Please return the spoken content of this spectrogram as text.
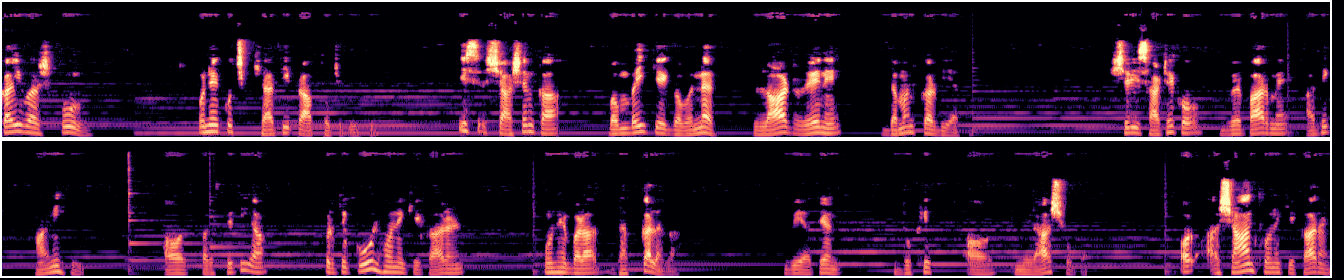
कई वर्ष पूर्व उन्हें कुछ ख्याति प्राप्त हो चुकी थी। इस शासन का बंबई के गवर्नर लॉर्ड रे ने दमन कर दिया था। श्री साठे को व्यापार में अधिक हानि हुई और परिस्थितियाँ प्रतिकूल होने के कारण उन्हें बड़ा धक्का लगा। वे अत्यंत दुखित और निराश हो गए और अशांत होने के कारण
